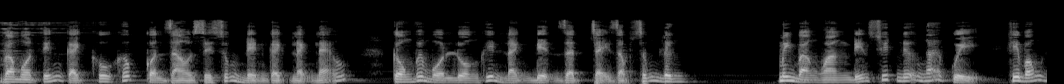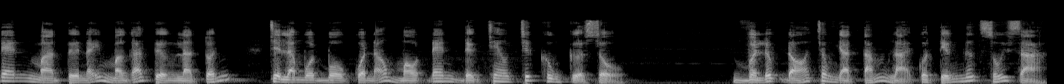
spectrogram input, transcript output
Và một tiếng gạch khô khốc còn rào rơi xuống nền gạch lạnh lẽo cộng với một luồng khí lạnh điện giật chạy dọc sống lưng. Minh bàng hoàng đến suýt nữa ngã quỷ khi bóng đen mà từ nãy mà gã tưởng là tuấn, chỉ là một bộ quần áo màu đen được treo trước khung cửa sổ vừa lúc đó trong nhà tắm lại có tiếng nước xối xả,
